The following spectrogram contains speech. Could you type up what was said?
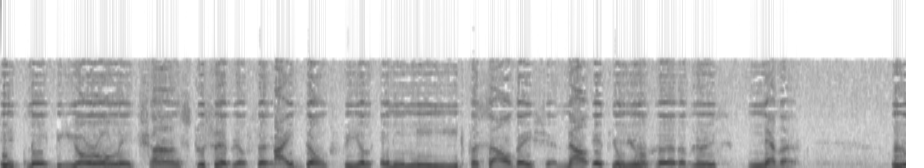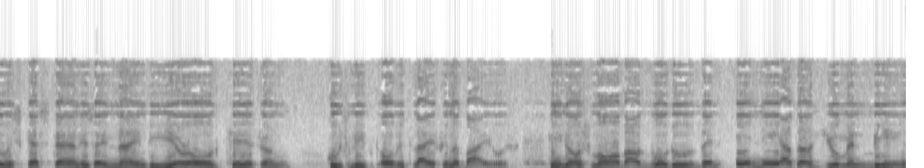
It may be your only chance to save yourself. I don't feel any need for salvation. Now, if you... You've heard of Louis? Never. Louis Gaston is a 90-year-old Cajun who's lived all his life in the bayous. He knows more about voodoo than any other human being.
